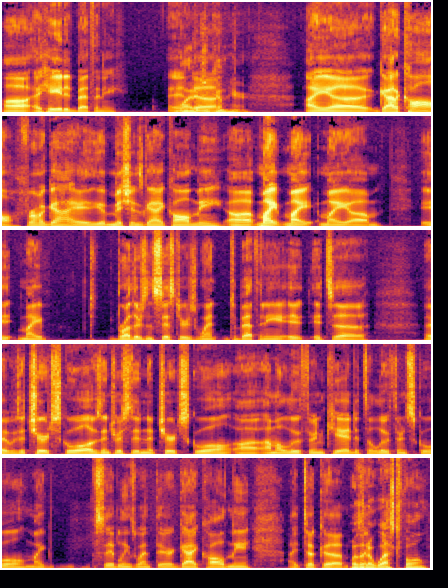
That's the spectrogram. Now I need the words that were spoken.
Uh, I hated Bethany. And, Why did you uh, come here? I uh, got a call from a guy. A missions guy called me. Uh, my my my um, it, my brothers and sisters went to Bethany. It, it's a it was a church school. I was interested in a church school. Uh, I'm a Lutheran kid. It's a Lutheran school. My siblings went there. guy called me. I took a Was it a Westfall?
